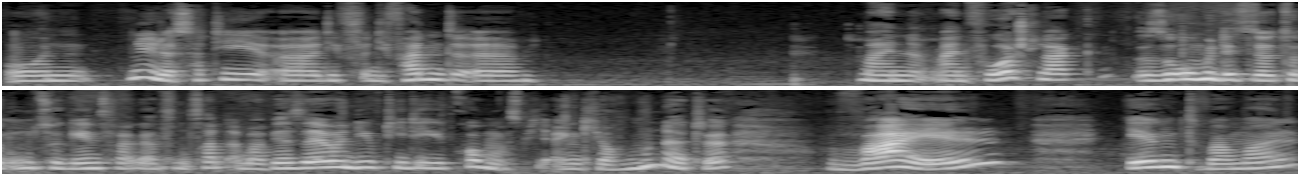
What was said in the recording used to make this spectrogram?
Und nee, das hat die, äh, die, die fand äh, mein, mein Vorschlag, so mit der Situation umzugehen, zwar ganz interessant, aber wäre selber nie auf die Idee gekommen, was mich eigentlich auch wunderte, weil irgendwann mal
